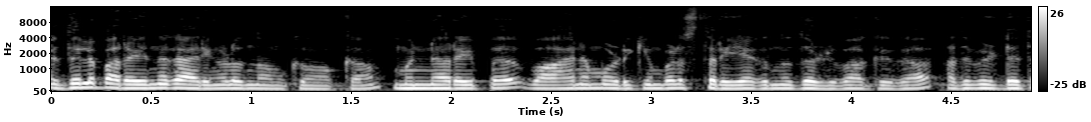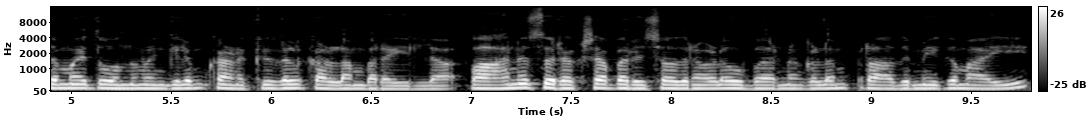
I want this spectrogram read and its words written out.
ഇതിൽ പറയുന്ന കാര്യങ്ങളൊന്നും നമുക്ക് നോക്കാം. മുന്നറിയിപ്പ്. വാഹനം ഓടിക്കുമ്പോൾ സ്ത്രീയാകുന്നത് ഒഴിവാക്കുക. അത് വിഡിത്തമായി തോന്നുമെങ്കിലും കണക്കുകൾ കള്ളം പറയില്ല. വാഹന സുരക്ഷാ പരിശോധനകളും ഉപകരണങ്ങളും പ്രാഥമികമായി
